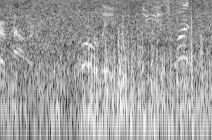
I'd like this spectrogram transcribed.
firepower. Holy, jeez, what?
